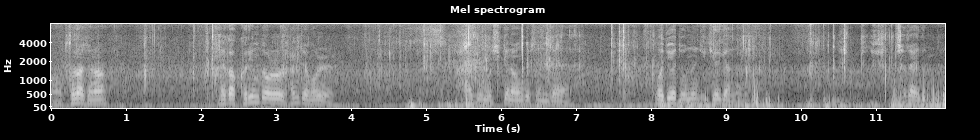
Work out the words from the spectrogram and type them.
어, 그나저나 내가 그림돌 한 점을 아주 멋있게 나온 거 있었는데 어디에 뒀는지 기억이 안 납니다. 찾아야 됩니다.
